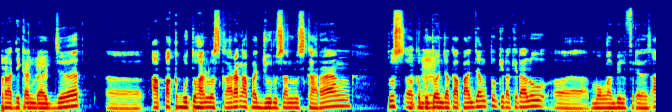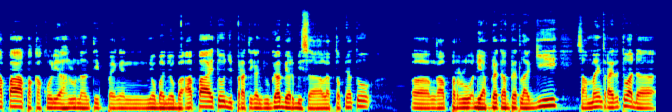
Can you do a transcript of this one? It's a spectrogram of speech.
Perhatikan Mhm. budget, eh, apa kebutuhan lu sekarang, apa jurusan lu sekarang. Terus Mhm. kebutuhan jangka panjang tuh kira-kira lu eh, mau ngambil freelance apa, apakah kuliah lu nanti pengen nyoba-nyoba apa itu diperhatikan juga biar bisa laptopnya tuh nggak perlu diupgrade-upgrade lagi. Sama yang terakhir tuh ada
